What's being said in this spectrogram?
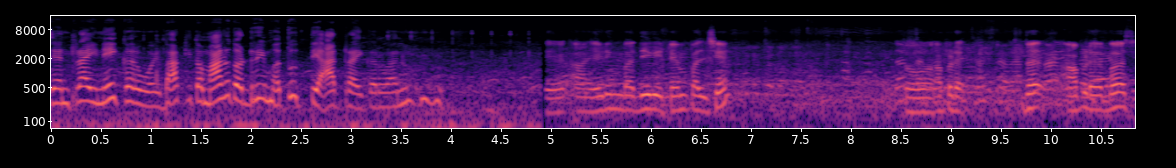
જેને ટ્રાય નહીં કરવું હોય બાકી તો મારું તો ડ્રીમ હતું જ તે આ ટ્રાય કરવાનું. આ હેડિંબા દેવી ટેમ્પલ છે. તો આપણે આપણે બસ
